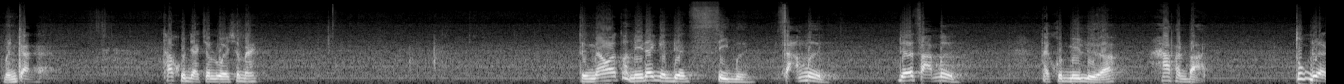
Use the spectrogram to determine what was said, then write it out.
เหมือนกัน ถ้าคุณอยากจะรวยใช่ไหม ถึงแม้ว่าตอนนี้ได้เงินเดือนสี่หมื่นสามหมื่นเดือนสามหมื่นแต่คุณมีเหลือห้าพันบาท ทุกเดือน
